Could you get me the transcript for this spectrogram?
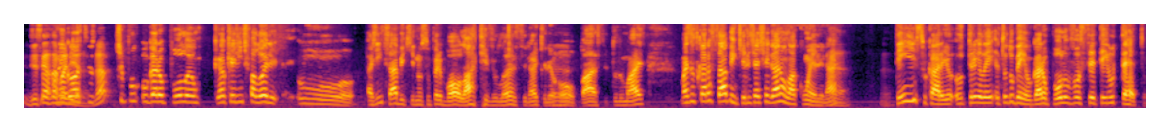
de certa maneira. Negócio, né? Tipo, o Garopolo é, um, é o que a gente falou, ele, o, a gente sabe que no Super Bowl lá teve o lance, né? Que ele errou é. o passe e tudo mais. Mas os caras sabem que eles já chegaram lá com ele, né? É. Tem isso, cara. O trailer, tudo bem, o Garopolo você tem o teto.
